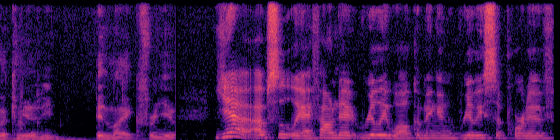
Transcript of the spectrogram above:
The community been like for you? Yeah, absolutely. I found it really welcoming and really supportive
